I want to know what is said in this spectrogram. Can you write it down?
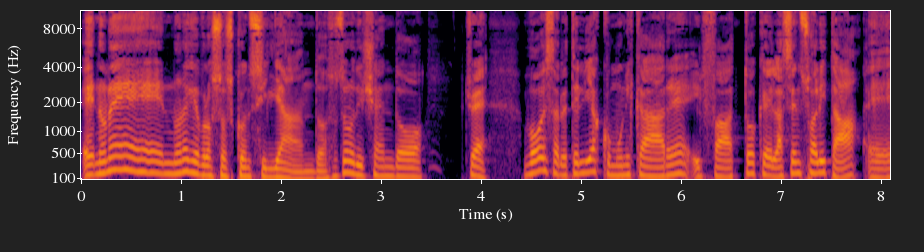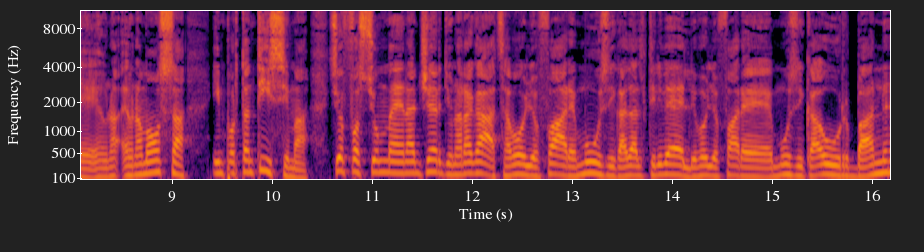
E non è, non è che ve lo sto sconsigliando, sto solo dicendo cioè, voi sarete lì a comunicare il fatto che la sensualità è una, è una, mossa importantissima. Se io fossi un manager di una ragazza, voglio fare musica ad alti livelli, voglio fare musica urban,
